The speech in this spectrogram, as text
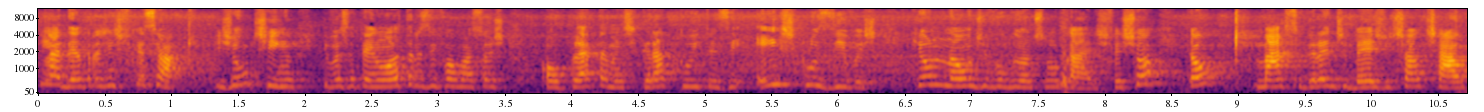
e lá dentro a gente fica assim, ó, juntinho e você tem outras informações completamente gratuitas e exclusivas que eu não divulgo em outros lugares, fechou? Então, Márcio, grande beijo, tchau, tchau.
